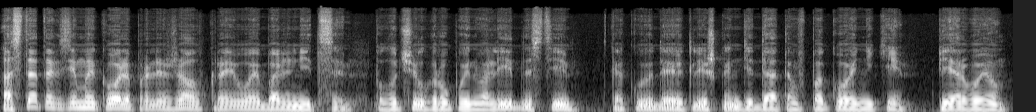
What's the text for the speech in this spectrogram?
Остаток зимы Коля пролежал в краевой больнице, получил группу инвалидности, какую дают лишь кандидатам в покойники, первую –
